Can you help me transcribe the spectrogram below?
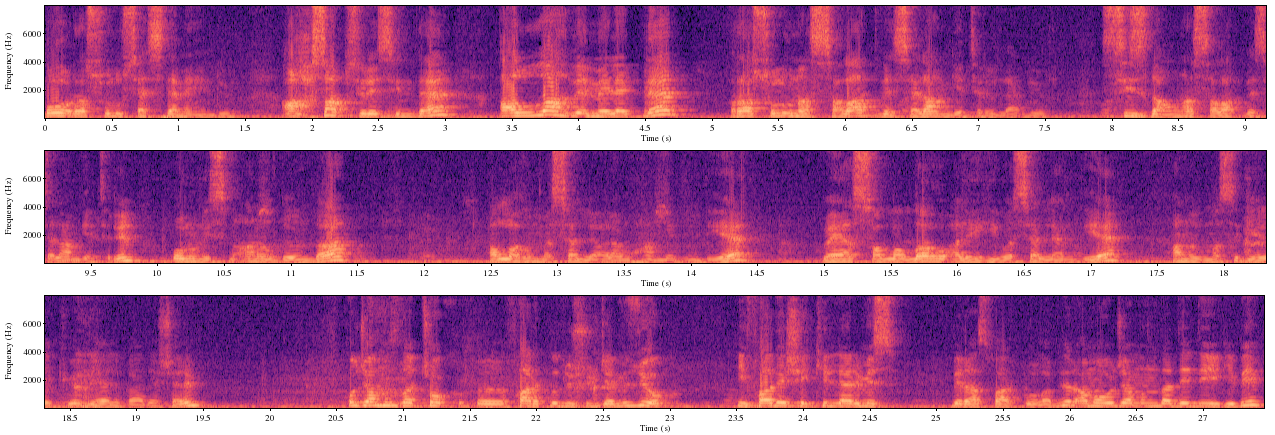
o Resulü seslemeyin diyor. Ahzab suresinde Allah ve melekler Resuluna salat ve selam getirirler diyor. Siz de ona salat ve selam getirin. Onun ismi anıldığında Allahümme salli ala Muhammedin diye veya sallallahu aleyhi ve sellem diye anılması gerekiyor değerli kardeşlerim. Hocamızla çok e, farklı düşüncemiz yok. İfade şekillerimiz biraz farklı olabilir ama hocamın da dediği gibi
